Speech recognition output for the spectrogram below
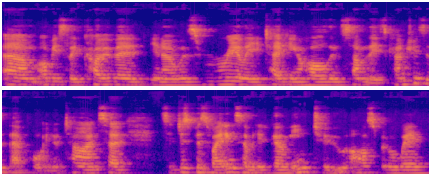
um, obviously COVID, you know, was really taking a hold in some of these countries at that point of time. So, so just persuading somebody to go into a hospital where,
